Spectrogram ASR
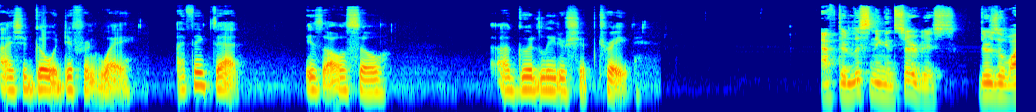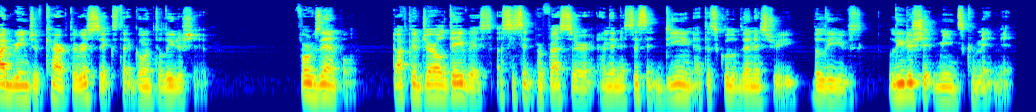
I should go a different way, I think that is also a good leadership trait. After listening in service, there's a wide range of characteristics that go into leadership. For example, Dr. Gerald Davis, assistant professor and then assistant dean at the School of Dentistry, believes leadership means commitment.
